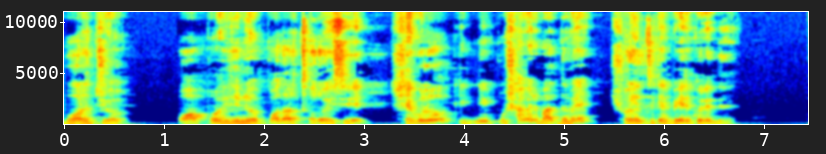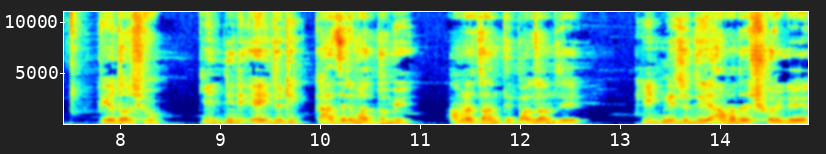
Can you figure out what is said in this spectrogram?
বর্জ্য, অপ্রয়োজনীয় পদার্থ রয়েছে, সেগুলো কিডনি প্রসাবের মাধ্যমে শরীর থেকে বের করে দেয়। প্রিয় দর্শক কিডনির এই দুটি কাজের মাধ্যমে আমরা জানতে পারলাম যে কিডনি যদি আমাদের শরীরের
